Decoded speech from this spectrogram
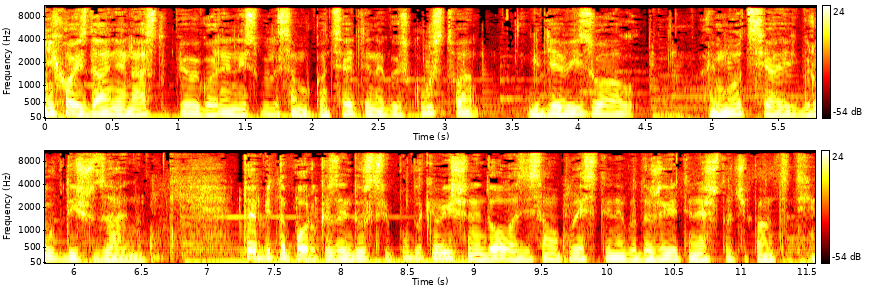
Njihova izdanja i nastupi ove godine nisu bili samo koncerti, nego iskustva gdje vizual, emocija i grup dišu zajedno. To je bitna poruka za industriju. Publika više ne dolazi samo plesiti, nego doživjeti nešto što će pamtiti.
